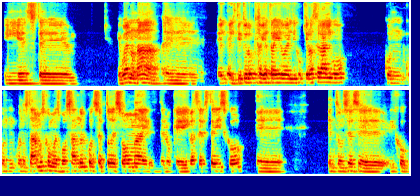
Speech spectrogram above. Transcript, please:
Y este, y bueno, nada, eh, el, el, título que había traído él dijo, quiero hacer algo con, con, cuando estábamos como esbozando el concepto de Soma y de lo que iba a ser este disco. Eh, entonces eh, dijo,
